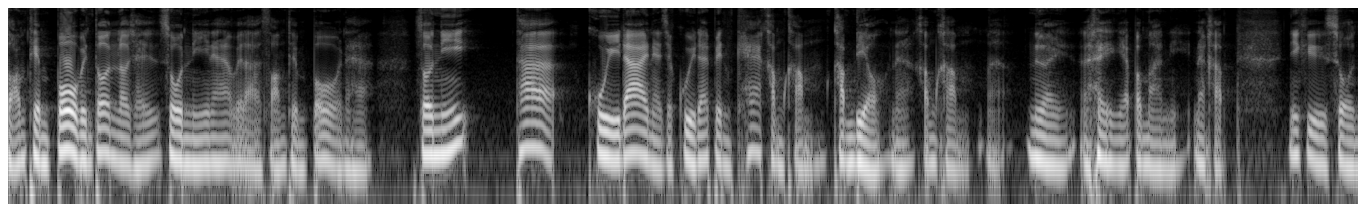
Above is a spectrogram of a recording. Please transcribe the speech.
ซ้อมเทมโปเป็นต้นเราใช้โซนนี้นะฮะเวลาซ้อมเทมโปนะฮะโซนนี้ถ้าคุยได้เนี่ยจะคุยได้เป็นแค่คำคำคำเดียวนะคำคำเหนื่อยอะไรอย่างเงี้ยประมาณนี้นะครับ นี่คือโซน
